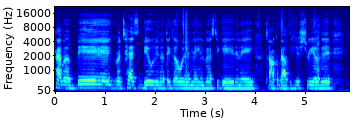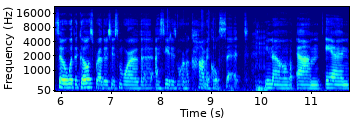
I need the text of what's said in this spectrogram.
have a big grotesque building that they go in and they investigate and they talk about the history of it. So with the Ghost Brothers, it's more of a, I see it as more of a comical set, you know, um, and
